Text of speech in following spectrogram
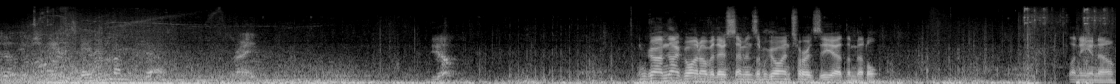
Ew, His favorite fucking show. right? Yep. I'm, go I'm not going over there, Simmons. I'm going towards the uh, the middle. Letting you know.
